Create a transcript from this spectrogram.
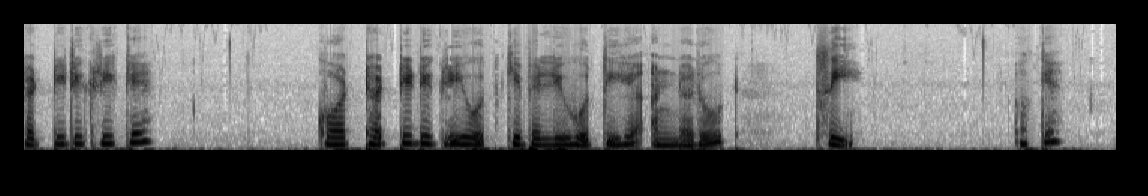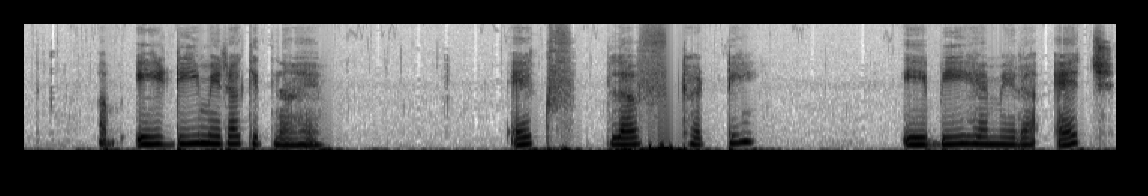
थर्टी डिग्री के. कॉट थर्टी डिग्री की वैल्यू होती है अंडर रूट थ्री ओके अब ए डी मेरा कितना है? X plus thirty A B है मेरा H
